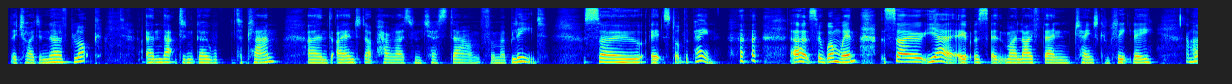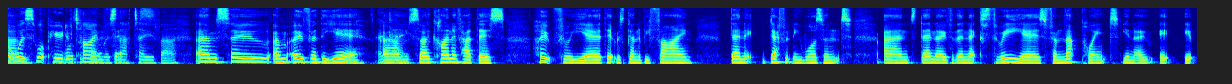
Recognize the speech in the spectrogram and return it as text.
They tried a nerve block and that didn't go to plan. And I ended up paralyzed from the chest down from a bleed. So it stopped the pain. uh, so one win. So yeah, it was my life then changed completely. And what was what period um, of time was that over? Um, so um, over the year. Um, okay. so I kind of had this hope for a year that it was going to be fine then it definitely wasn't. And then over the next three years from that point, you know, it, it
